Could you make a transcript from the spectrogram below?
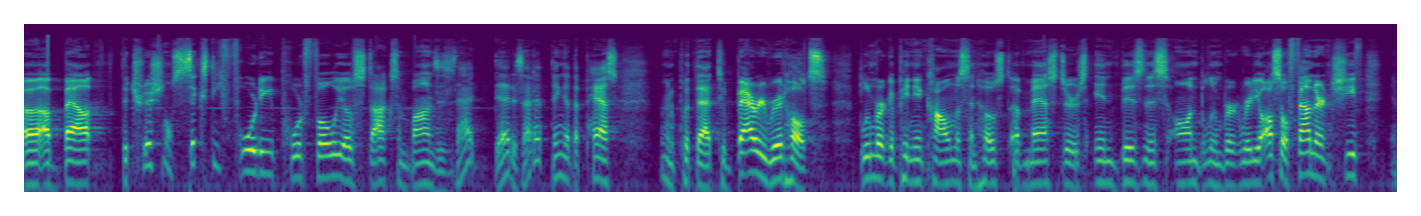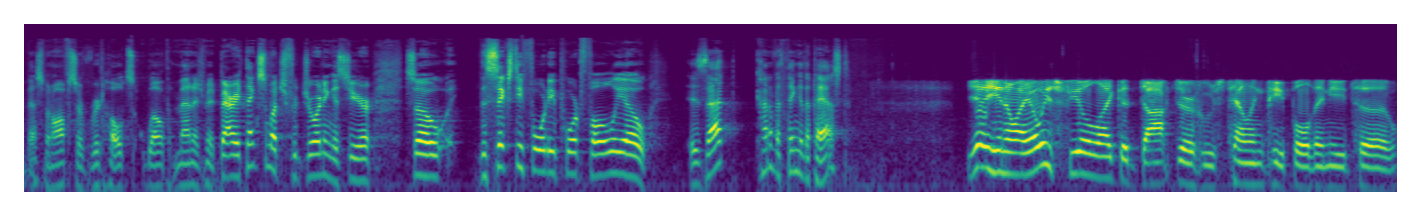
uh, about the traditional 60 40 portfolio of stocks and bonds. Is that dead? Is that a thing of the past? We're going to put that to Barry Ritholtz, Bloomberg opinion columnist and host of Masters in Business on Bloomberg Radio. Also, founder and chief investment officer of Ritholtz Wealth Management. Barry, thanks so much for joining us here. So, the 60 40 portfolio, is that kind of a thing of the past? Yeah, you know, I always feel like a doctor who's telling people they need to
